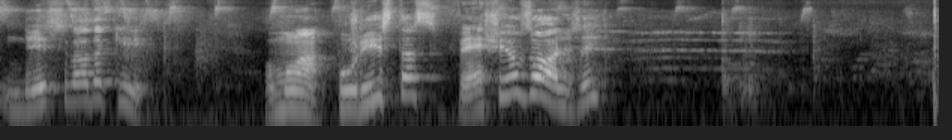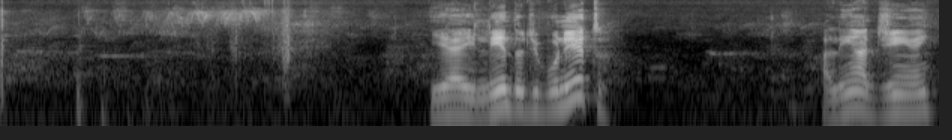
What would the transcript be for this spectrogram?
nesse lado aqui. Vamos lá, puristas, fechem os olhos, hein? E aí, lindo de bonito? Alinhadinho, hein?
